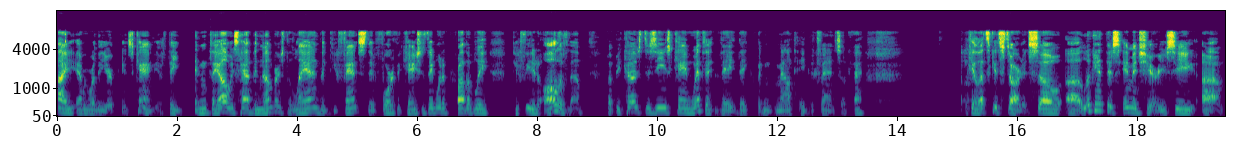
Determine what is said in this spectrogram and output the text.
died everywhere the Europeans came. If they didn't, they always had the numbers, the land, the defense, the fortifications. They would have probably defeated all of them. But because disease came with it, they, they couldn't mount a defense, okay? Okay, let's get started. So uh, looking at this image here, you see um,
